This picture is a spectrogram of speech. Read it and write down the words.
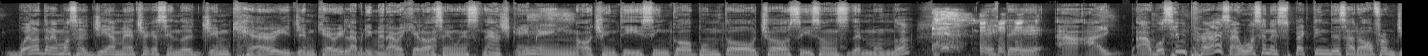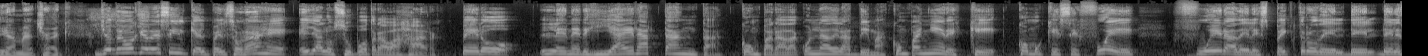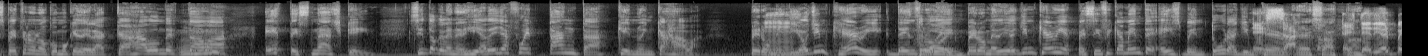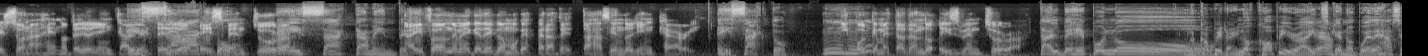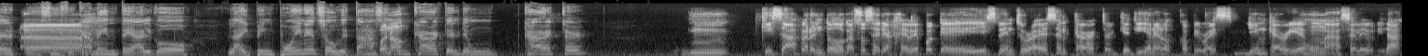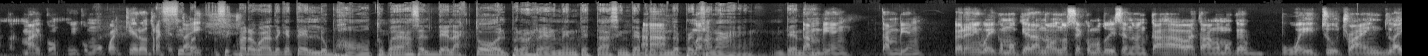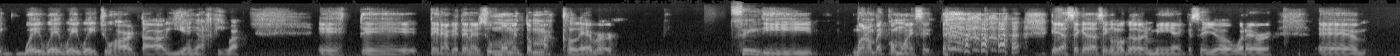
Bueno, tenemos a Geometric haciendo Jim Carrey. Jim Carrey, la primera vez que lo hace en un Snatch Game en 85.8 seasons del mundo. Este, I, I, was impressed. I wasn't expecting this at all from Geometric. Yo tengo que decir que el personaje, ella lo supo trabajar, pero la energía era tanta comparada con la de las demás compañeras que como que se fue fuera del espectro del, del, del espectro, no, como que de la caja donde estaba este Snatch Game. Siento que la energía de ella fue tanta que no encajaba. Pero me dio Jim Carrey dentro Full. de... Pero me dio Jim Carrey específicamente Ace Ventura, Jim Exacto. Carrey. Exacto. Él te dio el personaje, no te dio Jim Carrey, él te dio Ace Exacto. Ventura. Exactamente. Ahí fue donde me quedé como que, espérate, estás haciendo Jim Carrey. Exacto. ¿Y por qué me estás dando Ace Ventura? Tal vez es por los Los copyrights. los copyrights, Yeah. que no puedes hacer específicamente algo like pinpointed, so estás haciendo Bueno. un character de un character. Mm, quizás, pero en todo caso sería GB porque Ace Ventura es el character que tiene los copyrights. Jim Carrey es una celebridad normal y como cualquier otra que Sí, está ahí. sí, pero acuérdate que este es el loophole. Tú puedes hacer del actor, pero realmente estás interpretando Ah, el personaje. ¿Entiendes? También, también. Pero anyway, como quiera, no, no sé cómo tú dices, no encajaba, estaba como que way too, trying like way, way, way, way too hard, estaba bien arriba. Este, tenía que tener sus momentos más clever. Sí. Y bueno, ves como ese. que ya se queda así como que dormía, y qué sé yo, whatever. Eh,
